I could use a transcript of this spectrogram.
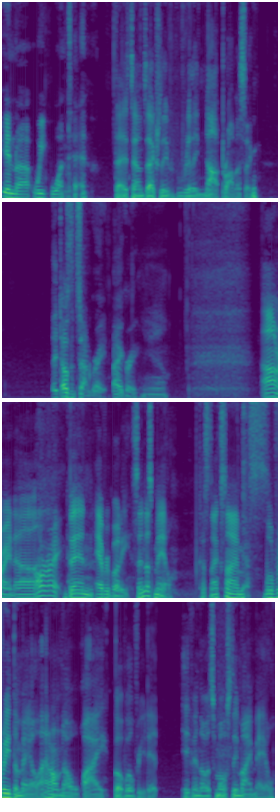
in uh, week 110. that sounds actually really not promising. It doesn't sound great. I agree. Yeah. All right. Uh, All right. Ben, everybody, send us mail because next time Yes. we'll read the mail. I don't know why, but we'll read it, even though it's mostly my mail.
